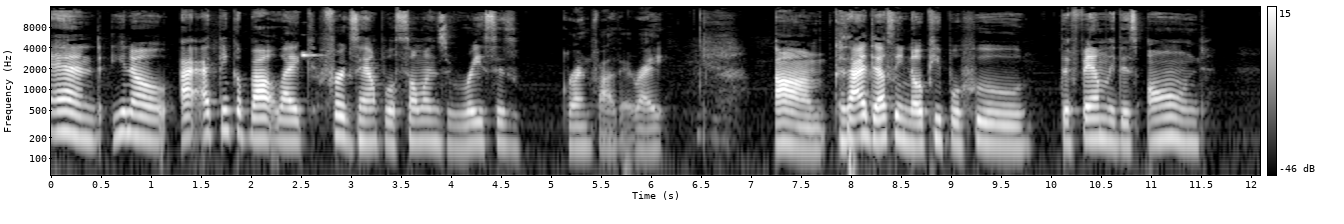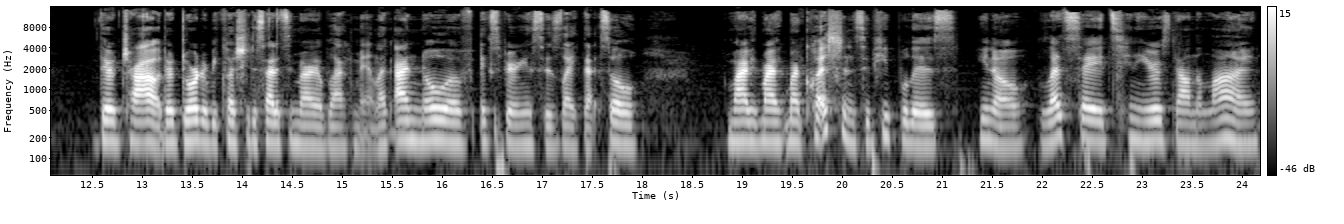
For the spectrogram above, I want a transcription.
And you know, I, I think about like, for example, someone's racist grandfather, right? Um, because I definitely know people who the family disowned their child, their daughter, because she decided to marry a black man. Like I know of experiences like that. So my my my question to people is, you know, let's say 10 years down the line,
